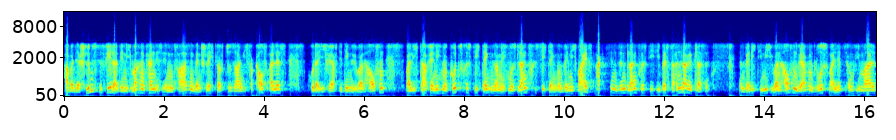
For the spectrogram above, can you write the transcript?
Aber der schlimmste Fehler, den ich machen kann, ist in Phasen, wenn es schlecht läuft, zu sagen, ich verkaufe alles oder ich werfe die Dinge über den Haufen, weil ich darf ja nicht nur kurzfristig denken, sondern ich muss langfristig denken. Und wenn ich weiß, Aktien sind langfristig die beste Anlageklasse, dann werde ich die nicht über den Haufen werfen, bloß weil jetzt irgendwie mal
